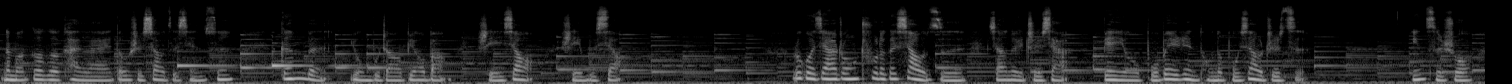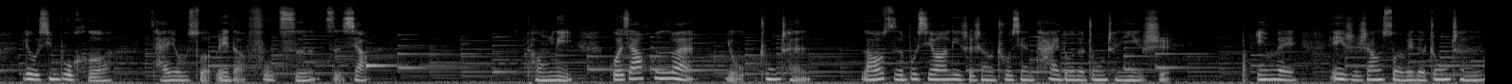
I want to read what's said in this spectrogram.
那么个个看来都是孝子贤孙，根本用不着标榜谁孝谁不孝。如果家中出了个孝子，相对之下便有不被认同的不孝之子。因此说六亲不和，才有所谓的父慈子孝。同理，国家混乱有忠臣，老子不希望历史上出现太多的忠臣义士。因为历史上所谓的忠臣，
